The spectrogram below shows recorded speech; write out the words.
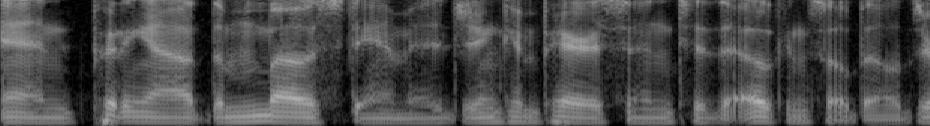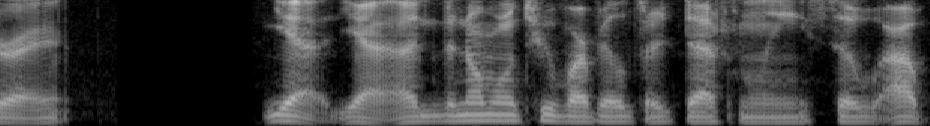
and putting out the most damage in comparison to the Oakensoul builds, right? yeah yeah uh, the normal two bar builds are definitely so out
